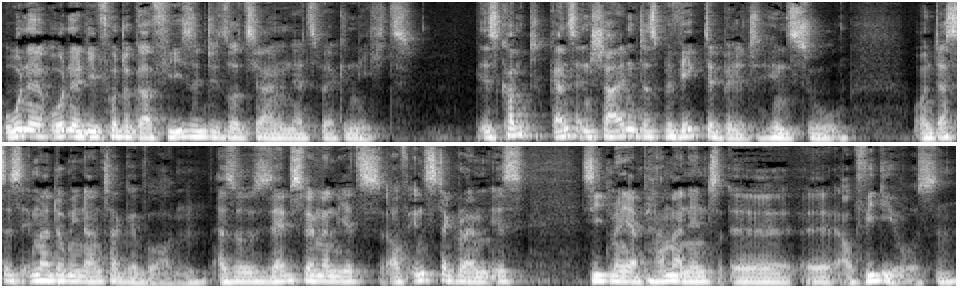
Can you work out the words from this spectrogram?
Ohne, ohne die Fotografie sind die sozialen Netzwerke nichts. Es kommt ganz entscheidend das bewegte Bild hinzu. Und das ist immer dominanter geworden. Also selbst wenn man jetzt auf Instagram ist, sieht man ja permanent äh, äh, auch Videos. Ne?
